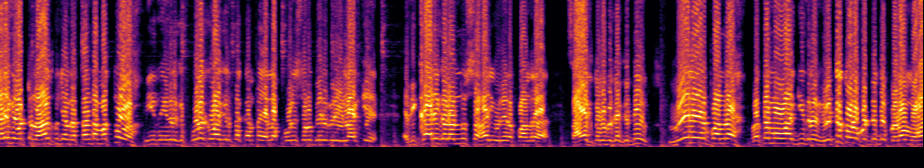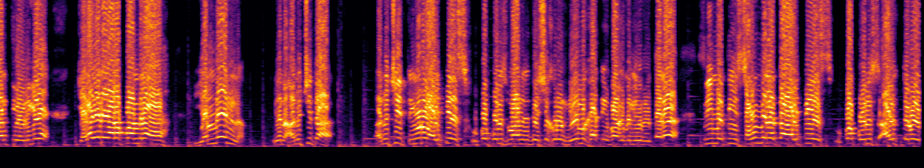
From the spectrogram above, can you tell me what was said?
ಕೆಳಗೆ ಒಟ್ಟು ನಾಲ್ಕು ಜನರ ತಂಡ ಮತ್ತು ಇದು ಇದಕ್ಕೆ ಪೂರಕವಾಗಿರ್ತಕ್ಕಂಥ ಎಲ್ಲ ಪೊಲೀಸರು, ಬೇರೆ ಬೇರೆ ಇಲಾಖೆ ಅಧಿಕಾರಿಗಳನ್ನು ಸಹ ಇವರೇನಪ್ಪಾ ಅಂದ್ರ ಸಹಾಯಕ್ಕೆ ತಗೋಬೇಕಾಗತ್ತಿ. ಮೇಲೆ ಏನಪ್ಪಾ ಅಂದ್ರ ಪ್ರಥಮವಾಗಿ ಇದರ ನೇತೃತ್ವವನ್ನು ಕೊಟ್ಟಿದ್ದು ಪ್ರಣವ್ ಮೊಹಾಂತಿ ಅವರಿಗೆ. ಕೆಳಗಡೆ ಯಾರಪ್ಪಾ ಅಂದ್ರ ಎಂ ಎನ್, ಏನು ಅನುಚಿತ ಅನುಚಿತ್, ಇವರು ಐ ಪಿ ಎಸ್ ಉಪ ಪೊಲೀಸ್ ಮಹಾನಿರ್ದೇಶಕರು ನೇಮಕಾತಿ ವಿಭಾಗದಲ್ಲಿ ಇವರು ಇರ್ತಾರೆ. Shrimati Soumyalatha I P S ಉಪ ಪೊಲೀಸ್ ಆಯುಕ್ತರು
